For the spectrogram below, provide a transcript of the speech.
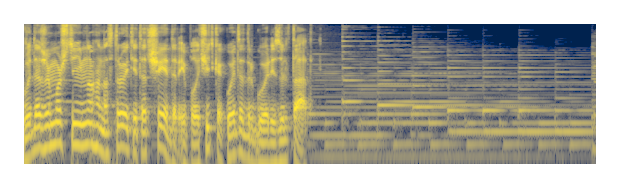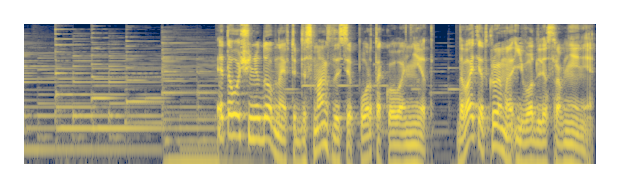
Вы даже можете немного настроить этот шейдер и получить какой-то другой результат. Это очень удобно и в 3ds Max до сих пор такого нет. Давайте откроем его для сравнения.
